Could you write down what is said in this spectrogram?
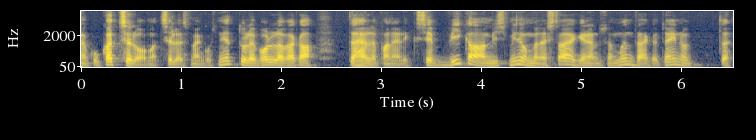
nagu katseloomad selles mängus, nii et tuleb olla väga tähelepanelik. see viga, mis minu meelest ajakirjandus on mõnda aega teinud äh,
